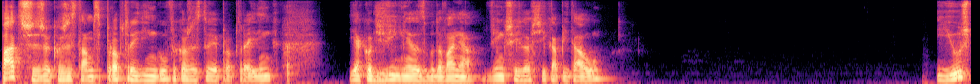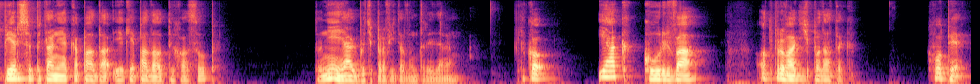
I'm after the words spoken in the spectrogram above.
patrzy, że korzystam z prop tradingu, wykorzystuję prop trading jako dźwignię do zbudowania większej ilości kapitału. I już pierwsze pytanie, jakie pada, jakie pada od tych osób, to nie jak być profitowym traderem, tylko jak kurwa odprowadzić podatek. Chłopie,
